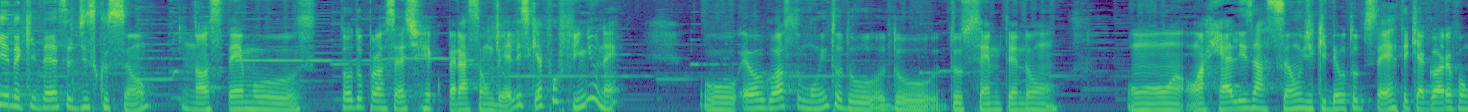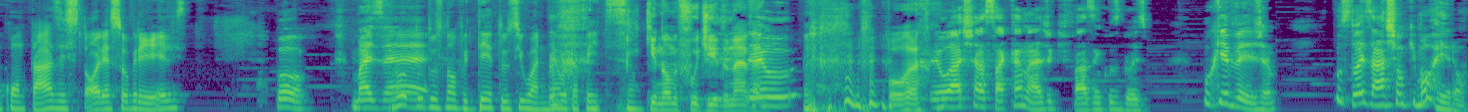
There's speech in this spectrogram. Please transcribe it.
Seguindo aqui dessa discussão, nós temos todo o processo de recuperação deles, que é fofinho, né? O, eu gosto muito do, do, do Sam tendo um- um- uma realização de que deu tudo certo e que agora vão contar as histórias sobre eles. Pô, mas é. Frodo dos Nove Dedos e o Anel da Perdição. Que nome fudido, né, velho? Eu, Porra. eu acho a sacanagem o que fazem com os dois. Porque, veja, os dois acham que morreram.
